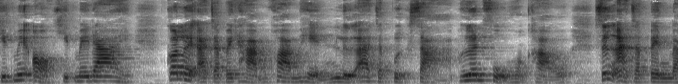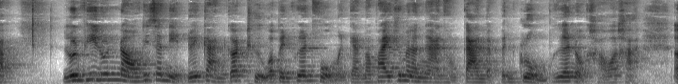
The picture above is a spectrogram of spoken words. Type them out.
คิดไม่ออกคิดไม่ได้ ก็เลยอาจจะไปถามความเห็นหรืออาจจะปรึกษาเพื่อนฝูงของเขา ซึ่งอาจจะเป็นแบบรุ่นพี่รุ่นน้องที่สนิทด้วยกันก็ถือว่าเป็นเพื่อนฝูงเหมือนกันเพราะไพ่ขึ้นพลังงานของการแบบเป็นกลุ่มเพื่อนของเขาอะค่ะ เอ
